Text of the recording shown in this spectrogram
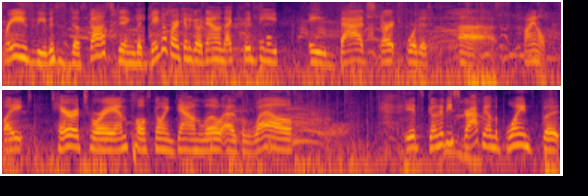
crazy. This is disgusting. But Gigapart gonna go down. That could be a bad start for this uh, final fight. Territory Impulse going down low as well. It's gonna be scrappy on the point, but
